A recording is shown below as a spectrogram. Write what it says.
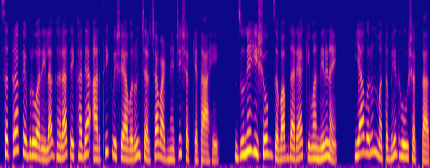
सतरा फेब्रुवारीला घरात एखाद्या आर्थिक विषयावरून चर्चा वाढण्याची शक्यता आहे. जुने हिशोब जबाबदाऱ्या किंवा निर्णय यावरून मतभेद होऊ शकतात.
